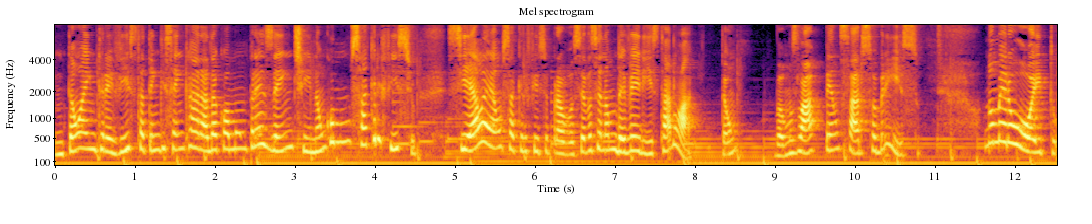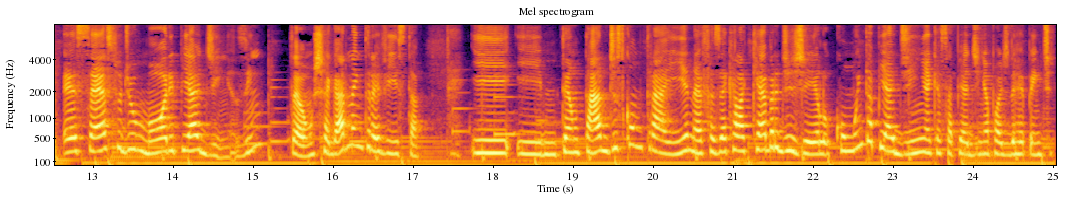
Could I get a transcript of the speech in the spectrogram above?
Então a entrevista tem que ser encarada como um presente e não como um sacrifício. Se ela é um sacrifício para você, você não deveria estar lá. Então, Vamos lá pensar sobre isso. Número 8, excesso de humor e piadinhas. Então, chegar na entrevista e, e, tentar descontrair, né? Fazer aquela quebra de gelo com muita piadinha, que essa piadinha pode de repente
